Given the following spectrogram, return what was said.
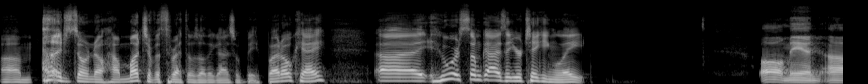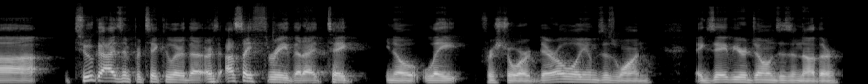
Um, I just don't know how much of a threat those other guys will be. But okay, uh, who are some guys that you're taking late? Oh man, uh, two guys in particular that I'll say three that I take you know late for sure. Darrel Williams is one, Xavier Jones is another,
